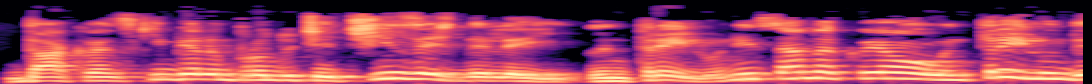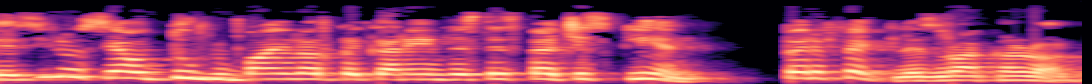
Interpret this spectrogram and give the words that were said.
Dacă în schimb el îmi produce 50 de lei în 3 luni, înseamnă că eu în 3 luni de zile o să iau dublu banilor pe care investesc pe acest client. Perfect, let's rock and roll.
